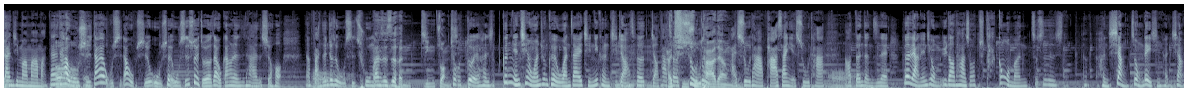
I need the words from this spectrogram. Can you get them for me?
单亲妈妈嘛。但是她五十、大概五十到五十五岁，五十岁左右，在我刚认识她的时候。那反正就是五十出嘛，但是是很精壮，就对，很跟年轻人完全可以玩在一起。你可能骑脚踏车，脚踏车速度还输他，爬山也输他，然后等等之类。所以两年前我们遇到他的时候，他跟我们就是很像，这种类型很像。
